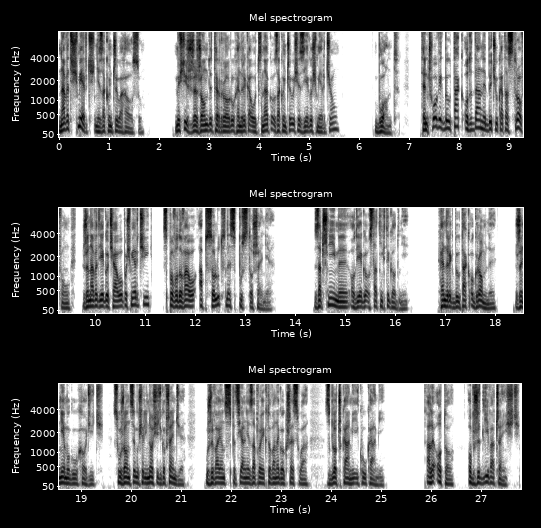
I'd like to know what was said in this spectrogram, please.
Nawet śmierć nie zakończyła chaosu. Myślisz, że rządy terroru Henryka Utnego zakończyły się z jego śmiercią? Błąd. Ten człowiek był tak oddany byciu katastrofą, że nawet jego ciało po śmierci spowodowało absolutne spustoszenie. Zacznijmy od jego ostatnich tygodni. Henryk był tak ogromny, że nie mógł chodzić. Służący musieli nosić go wszędzie, używając specjalnie zaprojektowanego krzesła z bloczkami i kółkami. Ale oto obrzydliwa część.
